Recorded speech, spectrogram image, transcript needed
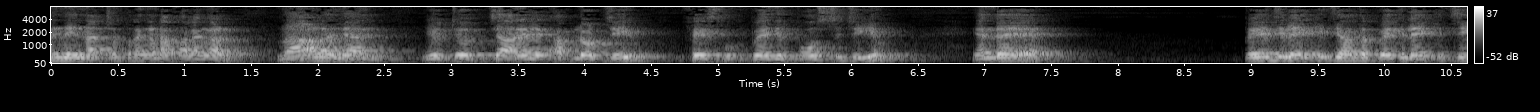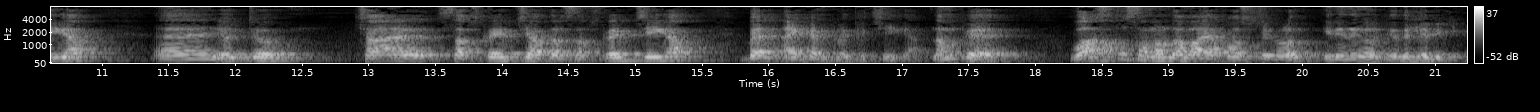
എന്നീ നക്ഷത്രങ്ങളുടെ ഫലങ്ങൾ നാളെ ഞാൻ യൂട്യൂബ് ചാനലിൽ അപ്ലോഡ് ചെയ്യും ഫേസ്ബുക്ക് പേജിൽ പോസ്റ്റ് ചെയ്യും. എന്റെ പേജ് ലൈക്ക് ചെയ്യാത്ത പേജ് ലൈക്ക് ചെയ്യുക. യൂട്യൂബ് ചാനൽ സബ്സ്ക്രൈബ് ചെയ്യാത്തവർ സബ്സ്ക്രൈബ് ചെയ്യുക. ബെൽ ഐക്കൺ ക്ലിക്ക് ചെയ്യുക. നമുക്ക് വാസ്തു സംബന്ധമായ പോസ്റ്റുകളും ഇനി നിങ്ങൾക്ക് ഇതിൽ ലഭിക്കും.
